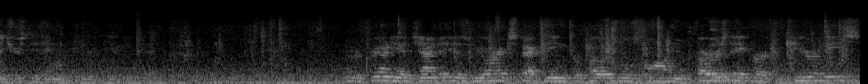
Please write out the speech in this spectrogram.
interested in in reviewing it. Number three on the agenda is we are expecting proposals on Thursday for a computer lease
